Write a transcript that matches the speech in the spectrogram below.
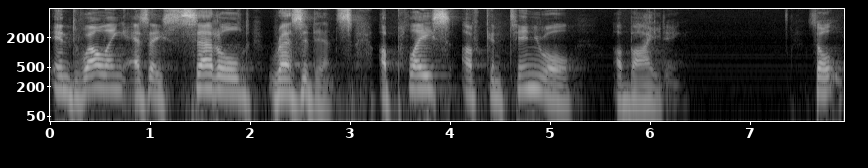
indwelling as a settled residence, a place of continual abiding. So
